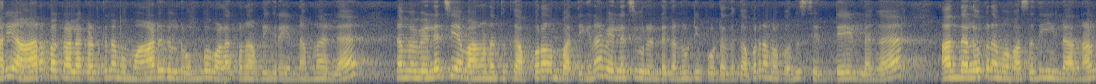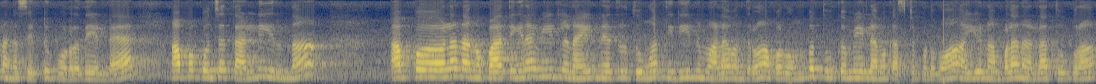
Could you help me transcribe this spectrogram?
அதே ஆரம்ப காலகட்டத்தில் நம்ம மாடுகள் ரொம்ப வளர்க்கணும் அப்படிங்கிற எண்ணம்லாம் இல்லை. நம்ம வெள்ளச்சியை வாங்கினதுக்கு அப்புறம் பார்த்திங்கன்னா வெள்ளச்சி ஒரு ரெண்டு கண்ணூட்டி போட்டதுக்கப்புறம் நம்மளுக்கு வந்து செட்டே இல்லைங்க. அந்த அளவுக்கு நம்ம வசதியும் இல்லாதனால நாங்கள் செட்டு போடுறதே இல்லை. அப்போ கொஞ்சம் தள்ளி இருந்தால் அப்போல்லாம் நாங்கள் பார்த்தீங்கன்னா வீட்டில் நைட் நேரத்தில் தூங்குவோம். திடீர்னு மழை வந்துடும் அப்போ ரொம்ப தூக்கமே இல்லாமல் கஷ்டப்படுவோம். ஐயோ நம்மளாம் நல்லா தூக்குறோம்.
